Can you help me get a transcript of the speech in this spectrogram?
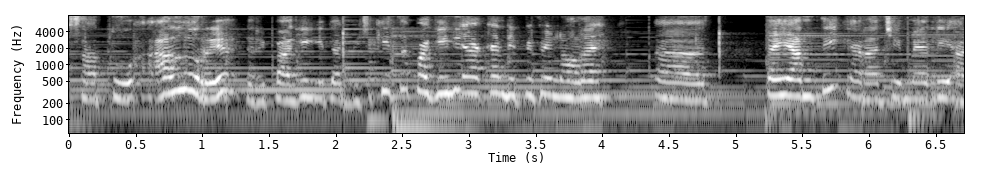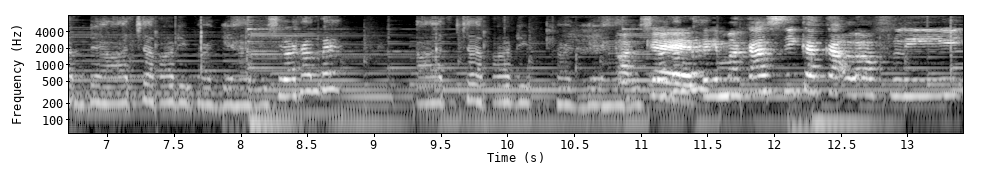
satu alur ya dari pagi kita bisa. Kita pagi ini akan dipimpin oleh uh, Teh Yanti karena Cimeli ada acara di pagi hari. Silakan Teh. Acara di pagi hari. Oke, okay, terima kasih Kakak Lovely.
